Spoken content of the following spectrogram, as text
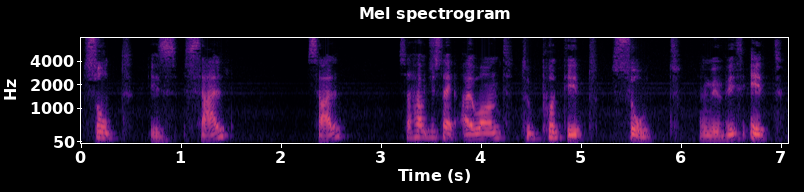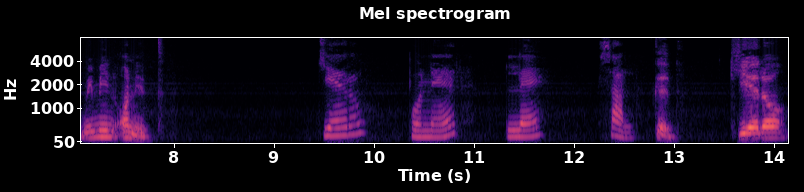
Salt is sal, sal. So how would you say I want to put it salt? And with this it, we mean on it. Quiero ponerle sal. Good. Quiero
